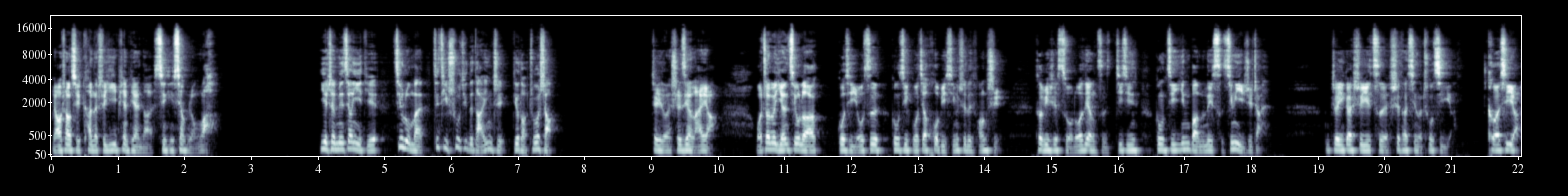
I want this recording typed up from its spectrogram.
表上去看的是一片片的欣欣向荣啊！叶振明将一叠记录满经济数据的打印纸丢到桌上。这段时间来呀，我专门研究了国际游资攻击国家货币形势的方式，特别是索罗量子基金攻击英镑的那次惊异之战。这应该是一次试探性的出击呀！可惜呀，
